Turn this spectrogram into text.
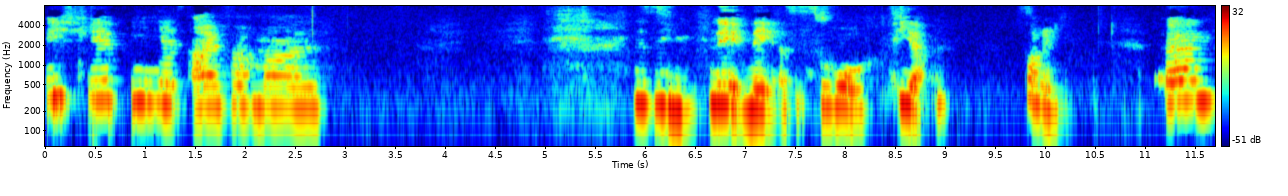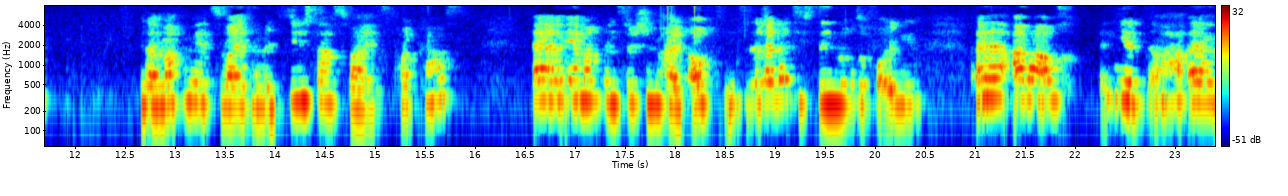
ich gebe ihm jetzt einfach mal eine 7. Nee, nee, das ist zu hoch. 4. Sorry. Ähm, dann machen wir jetzt weiter mit Süßer Spikes Podcast. Äh, er macht inzwischen halt auch relativ sinnlose Folgen. Äh, aber auch hier, äh,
